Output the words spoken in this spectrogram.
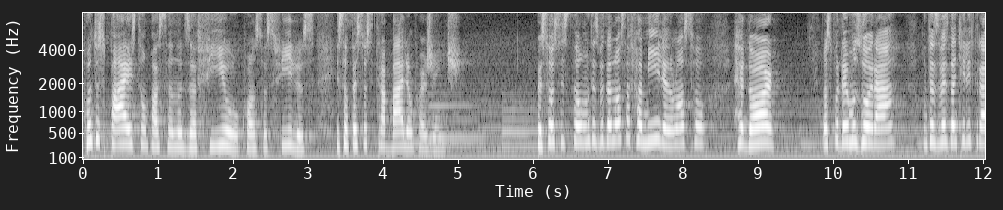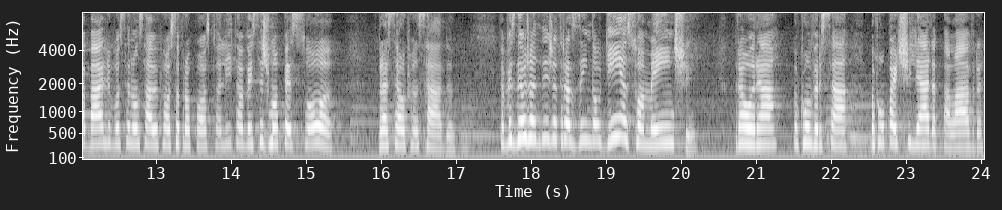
Quantos pais estão passando o desafio com os seus filhos e são pessoas que trabalham com a gente? Pessoas que estão muitas vezes da nossa família, no nosso redor. Nós podemos orar. Muitas vezes naquele trabalho você não sabe qual é o seu propósito ali. Talvez seja uma pessoa para ser alcançada. Talvez Deus já esteja trazendo alguém à sua mente para orar, para conversar, para compartilhar da palavra.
